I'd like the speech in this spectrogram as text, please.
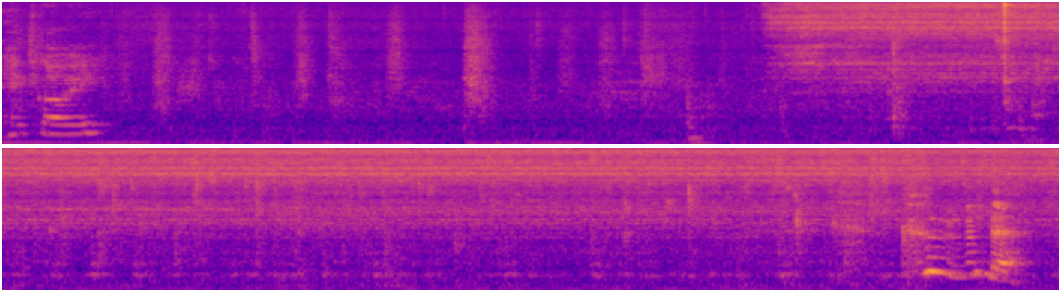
Hickory. Cool, isn't it?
